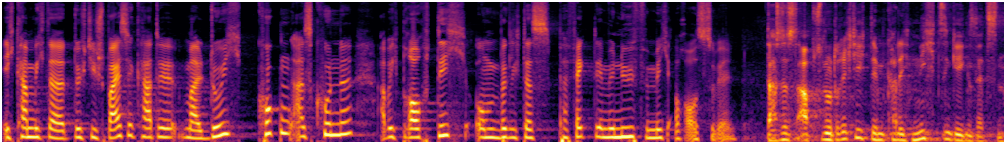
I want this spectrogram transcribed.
Ich kann mich da durch die Speisekarte mal durchgucken als Kunde, aber ich brauche dich, um wirklich das perfekte Menü für mich auch auszuwählen. Das ist absolut richtig, dem kann ich nichts entgegensetzen.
